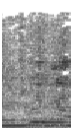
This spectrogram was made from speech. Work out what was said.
and the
